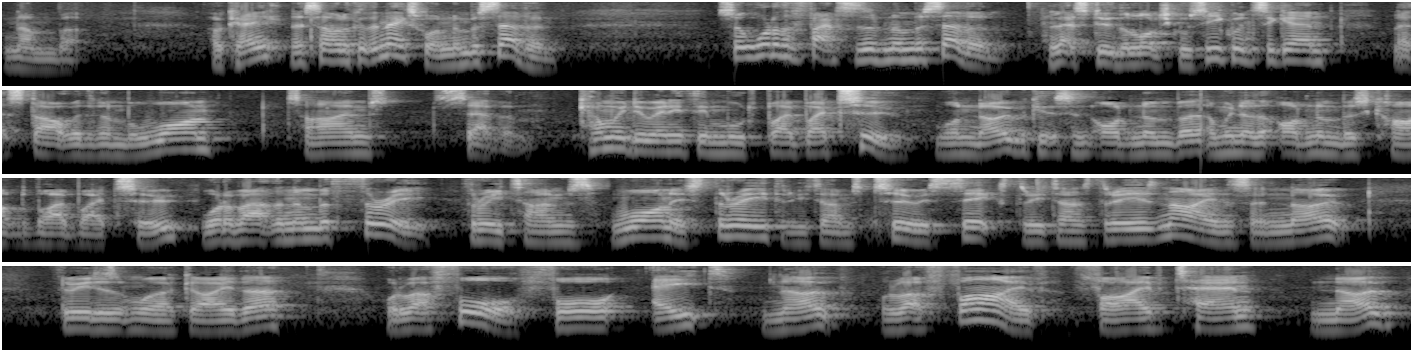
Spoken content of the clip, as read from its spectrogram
number. Okay, let's have a look at the next one, number 7. So what are the factors of number 7? Let's do the logical sequence again. Let's start with the number 1 times 7. Can we do anything multiplied by 2? Well, no, because it's an odd number, and we know that odd numbers can't divide by 2. What about the number 3? 3 times 1 is 3, 3 times 2 is 6, 3 times 3 is 9, so no, 3 doesn't work either. What about 4? 4, 8, no. What about 5? 5, 10, no.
